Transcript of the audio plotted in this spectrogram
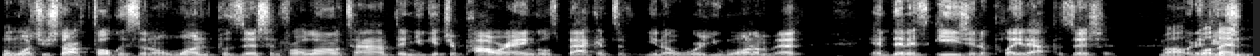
But Mhm. once you start focusing on one position for a long time, then you get your power angles back into you know where you want them at, and then it's easier to play that position. Well, well, you s- then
